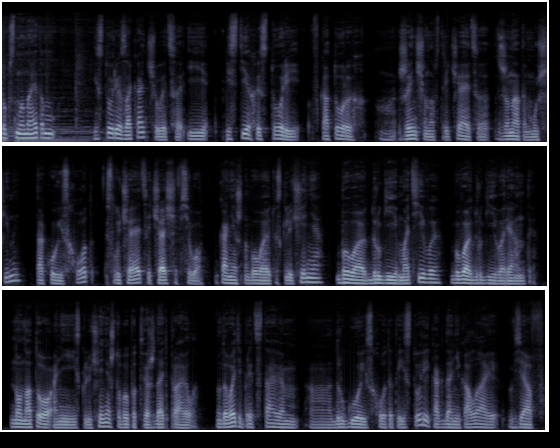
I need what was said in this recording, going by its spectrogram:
Собственно, на этом история заканчивается, и из тех историй, в которых э, женщина встречается с женатым мужчиной, такой исход случается чаще всего. Конечно, бывают исключения, бывают другие мотивы, бывают другие варианты. Но на то они исключения, чтобы подтверждать правила. Но давайте представим э, другой исход этой истории, когда Николай, взяв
